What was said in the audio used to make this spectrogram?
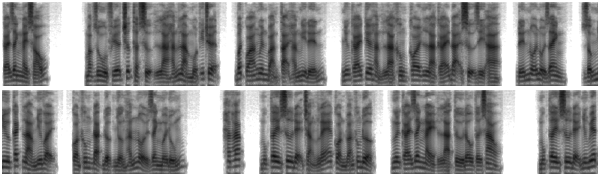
cái danh này sáu. Mặc dù phía trước thật sự là hắn làm một ít chuyện, bất quá nguyên bản tại hắn nghĩ đến, những cái kia hẳn là không coi là cái đại sự gì à đến nỗi nổi danh, giống như cách làm như vậy, còn không đạt được nhường hắn nổi danh mới đúng hắc hắc, mục tây sư đệ chẳng lẽ còn đoán không được, ngươi cái danh này là từ đâu tới sao? Mục tây sư đệ như biết,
